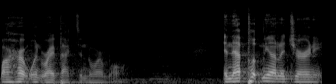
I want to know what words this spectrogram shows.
my heart went right back to normal. And that put me on a journey.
